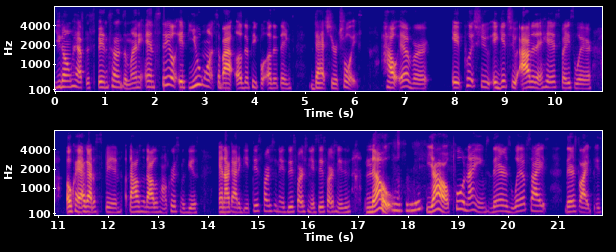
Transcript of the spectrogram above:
You don't have to spend tons of money. And still, if you want to buy other people other things, that's your choice. However, it puts you, it gets you out of that headspace where, okay, I got to spend a thousand dollars on Christmas gifts and I got to get this person is this person is this person is this. no, mm-hmm. y'all pull names. There's websites. There's like this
